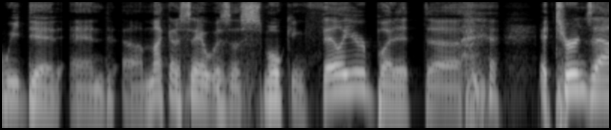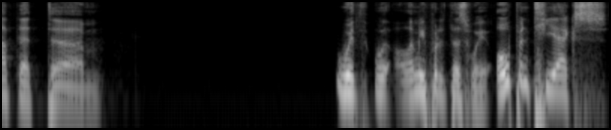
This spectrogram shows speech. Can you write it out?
We did, and uh, I'm not going to say it was a smoking failure, but it uh, it turns out that um, with well, let me put it this way: OpenTX,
